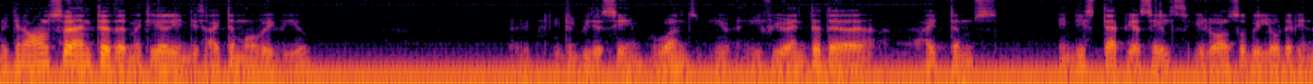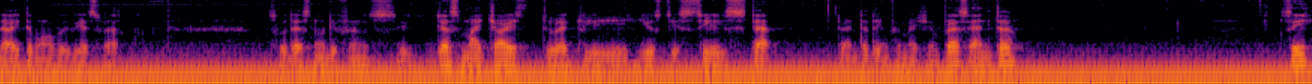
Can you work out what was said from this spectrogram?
We can also enter the material in this item overview. It, it will be the same. Once you if you enter the items in this tab your sales. It will also be loaded in the item overview as well. So there's no difference. It's just my choice to actually use this sales tab to enter the information. Press enter. See?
